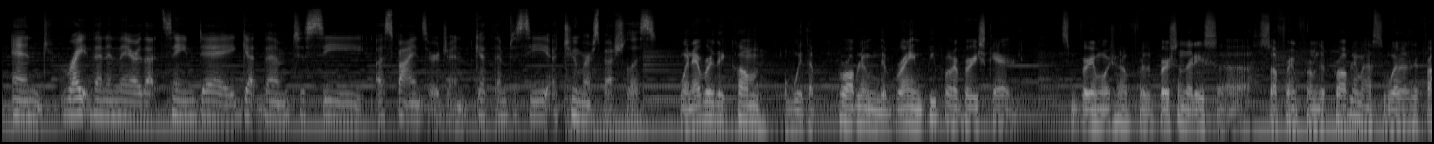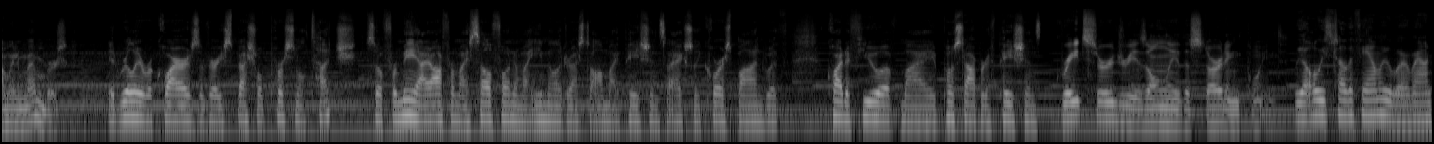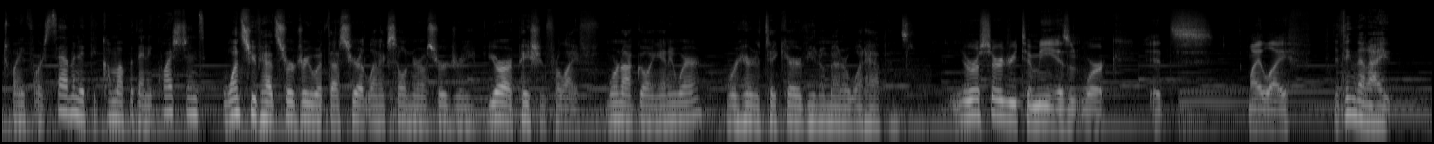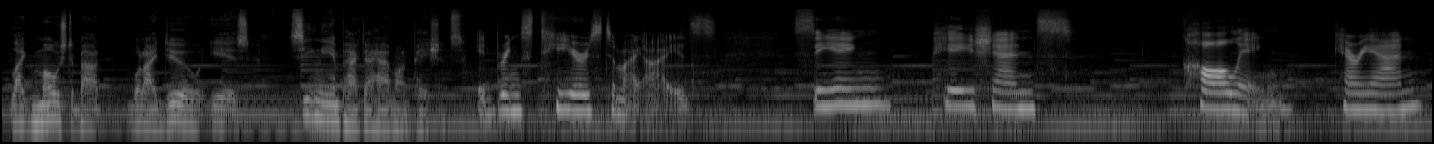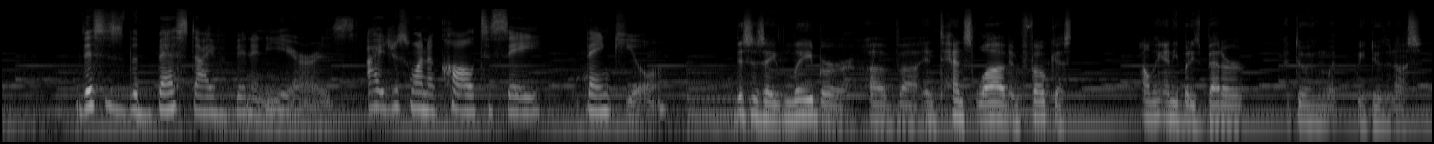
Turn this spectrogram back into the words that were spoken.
and right then and there that same day get them to see a spine surgeon, get them to see a tumor specialist. Whenever they come with a problem in the brain, people are very scared. It's very emotional for the person that is uh, suffering from the problem as well as the family members. It really requires a very special personal touch. So for me, I offer my cell phone and my email address to all my patients. I actually correspond with quite a few of my postoperative patients. Great surgery is only the starting point. We always tell the family we're around 24-7 if you come up with any questions. Once you've had surgery with us here at Lenox Hill Neurosurgery, you're our patient for life. We're not going anywhere. We're here to take care of you no matter what happens. Neurosurgery to me isn't work. It's my life. The thing that I like most about what I do is seeing the impact I have on patients. It brings tears to my eyes. Seeing patients calling, Carrie Ann, this is the best I've been in years. I just want to call to say thank you. This is a labor of uh, intense love and focus. I don't think anybody's better at doing what we do than us.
